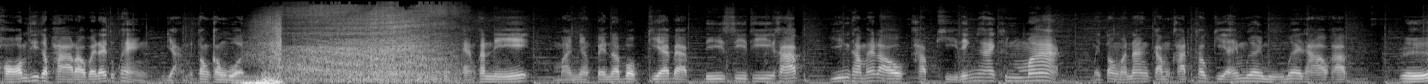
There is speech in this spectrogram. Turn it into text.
พร้อมที่จะพาเราไปได้ทุกแห่งอย่างไม่ต้องกังวล แถมคันนี้มันยังเป็นระบบเกียร์แบบ DCT ครับ ยิ่งทำให้เราขับขี่ได้ง่ายขึ้นมาก ไม่ต้องมานั่งกำคัดเข้าเกียร์ให้เมื่อยมือเมื่อยเท้าครับ หรือ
